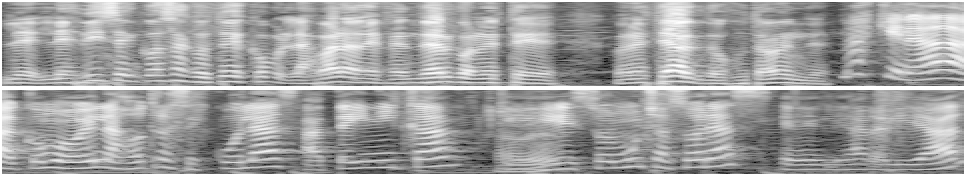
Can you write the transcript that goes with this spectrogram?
le- les dicen cosas que ustedes como- las van a defender con este, con este acto, justamente. Más que nada, cómo ven las otras escuelas a técnica, A que son muchas horas en la realidad.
